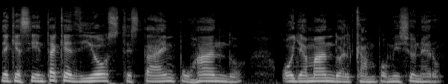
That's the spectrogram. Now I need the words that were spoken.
de que sienta que Dios te está empujando o llamando al campo misionero.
